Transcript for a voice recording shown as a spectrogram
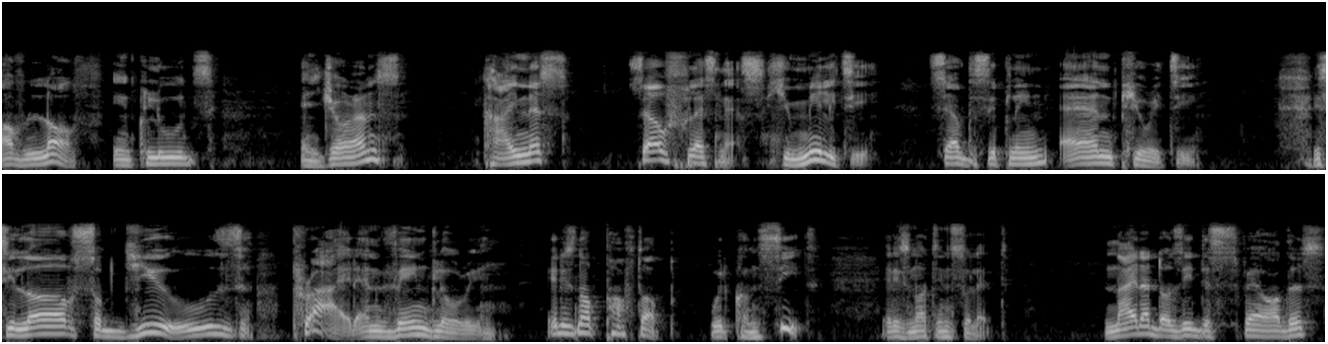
of love includes endurance, kindness, selflessness, humility, self discipline, and purity. You see, love subdues pride and vainglory. It is not puffed up with conceit. It is not insolent. Neither does it despair others,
